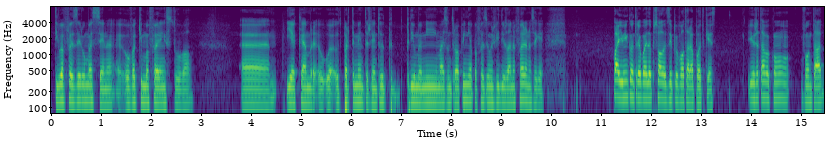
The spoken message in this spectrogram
estive a fazer uma cena. Houve aqui uma feira em Setúbal uh, e a Câmara, o, o, Departamento da Juventude pediu-me a mim mais um tropinha para fazer uns vídeos lá na feira, não sei o quê. Pá, eu encontrei boia da pessoal a dizer para eu voltar ao podcast. E eu já estava com vontade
